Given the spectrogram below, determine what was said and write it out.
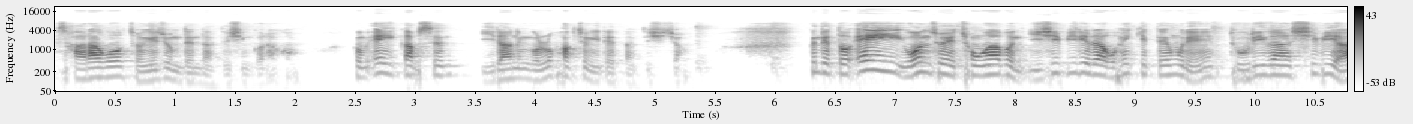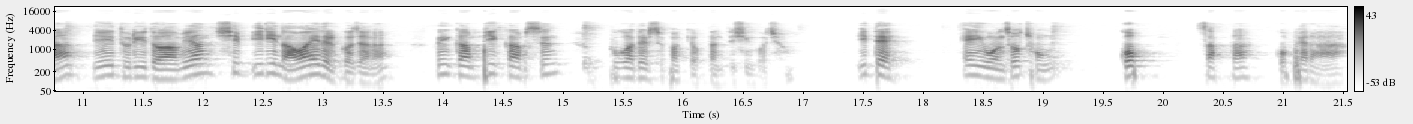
4라고 정해주면 된다는 뜻인 거라고. 그럼 A 값은 2라는 걸로 확정이 됐다는 뜻이죠. 근데 또 A 원소의 총합은 21이라고 했기 때문에 둘이가 10이야. 얘 둘이 더하면 11이 나와야 될 거잖아. 그러니까 B 값은 9가 될 수밖에 없다는 뜻인 거죠. 이때 A 원소 총 곱 싹 다 곱해라.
